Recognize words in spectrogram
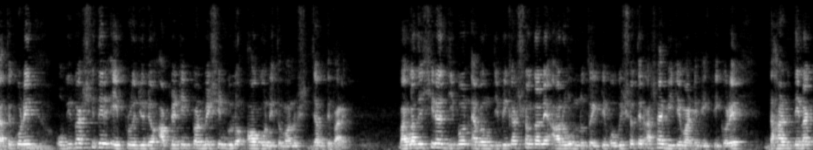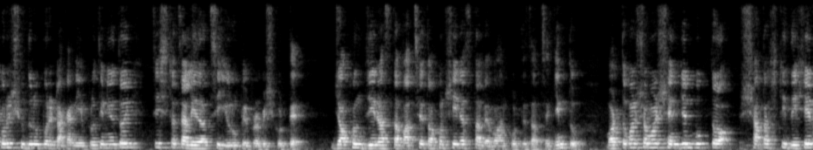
যাতে করে অভিবাসীদের এই প্রয়োজনীয় আপডেট ইনফরমেশনগুলো অগণিত মানুষ জানতে পারে। বাংলাদেশিরা জীবন এবং জীবিকার সন্ধানে আরও উন্নত একটি ভবিষ্যতের আশায় বিটে মাটি বিক্রি করে ধার দেনা করে সুদের উপরে টাকা নিয়ে প্রতিনিয়তই চেষ্টা চালিয়ে যাচ্ছে ইউরোপে প্রবেশ করতে। যখন যে রাস্তা পাচ্ছে, তখন সেই রাস্তা ব্যবহার করতে চাচ্ছে। কিন্তু বর্তমান সময় সেনজেনভুক্ত সাতাশটি দেশের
